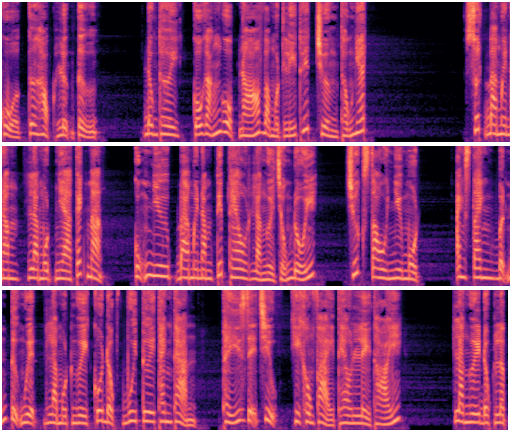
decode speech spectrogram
của cơ học lượng tử, đồng thời cố gắng gộp nó vào một lý thuyết trường thống nhất. Suốt 30 năm là một nhà cách mạng, cũng như 30 năm tiếp theo là người chống đối, trước sau như một. Einstein vẫn tự nguyện là một người cô độc vui tươi thanh thản, thấy dễ chịu khi không phải theo lề thói, là người độc lập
